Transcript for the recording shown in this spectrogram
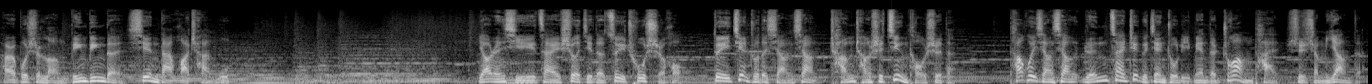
而不是冷冰冰的现代化产物。姚仁喜在设计的最初时候，对建筑的想象常常是镜头式的，他会想象人在这个建筑里面的状态是什么样的。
